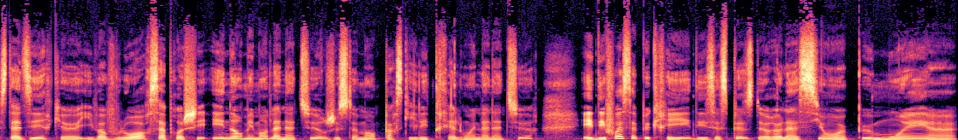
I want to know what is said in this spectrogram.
c'est-à-dire qu'il va vouloir s'approcher énormément de la nature justement parce qu'il est très loin de la nature. Et des fois, ça peut créer des espèces de relations un peu moins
